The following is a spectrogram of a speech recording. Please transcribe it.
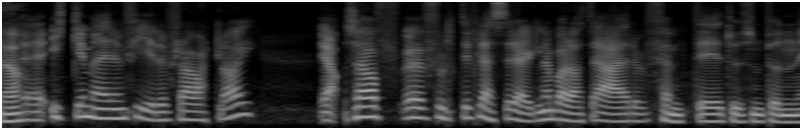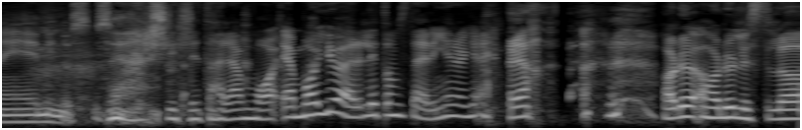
Ja. Uh, ikke mer enn fire fra hvert lag. Ja, så jeg har eh, fulgt de fleste reglene, bare at jeg er 50 000 pund i minus. Så jeg sliter litt her. Jeg må, jeg må gjøre litt omsteringer. ok? Har, du, har du lyst til å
